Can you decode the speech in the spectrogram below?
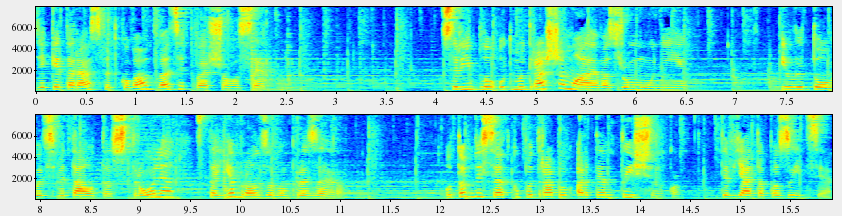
яке Тарас святкував 21 серпня. Срібло у Дмитра Шамаєва з Румунії. І литовець Вітаута Строля стає бронзовим призером. У топ-10 потрапив Артем Тищенко, 9 позиція,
